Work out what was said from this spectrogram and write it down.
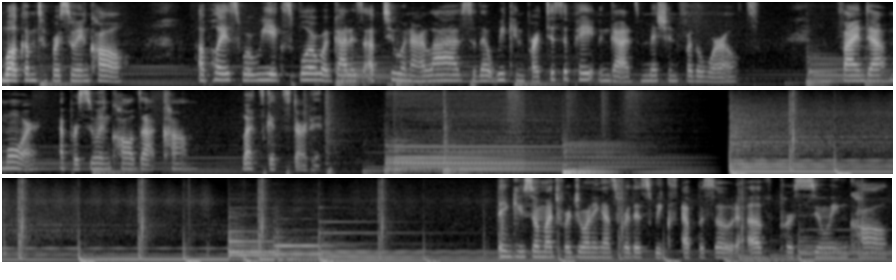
Welcome to Pursuing Call, a place where we explore what God is up to in our lives so that we can participate in God's mission for the world. Find out more at pursuingcall.com. Let's get started. Thank you so much for joining us for this week's episode of Pursuing Call.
